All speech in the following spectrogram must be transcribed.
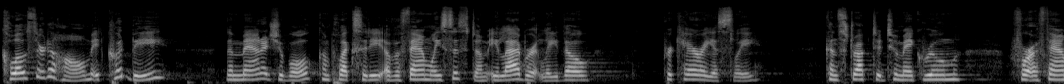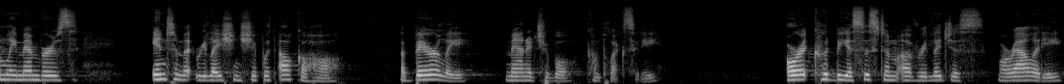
Closer to home, it could be the manageable complexity of a family system, elaborately, though precariously, constructed to make room for a family member's intimate relationship with alcohol, a barely manageable complexity. Or it could be a system of religious morality,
